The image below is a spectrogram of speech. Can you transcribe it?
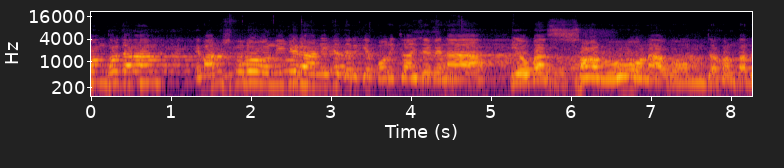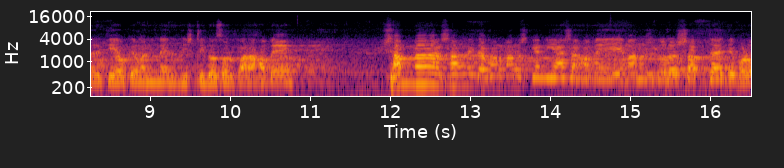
বন্ধু যারা এই মানুষগুলো নিজেরা নিজেদেরকে পরিচয় দেবে না। কেউ বা সরু না যখন তাদের কেউ কেউ অন্যের দৃষ্টিগোচর করা হবে। সামনা সামনে যখন মানুষকে নিয়ে আসা হবে, মানুষগুলো সব চাইতে বড়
